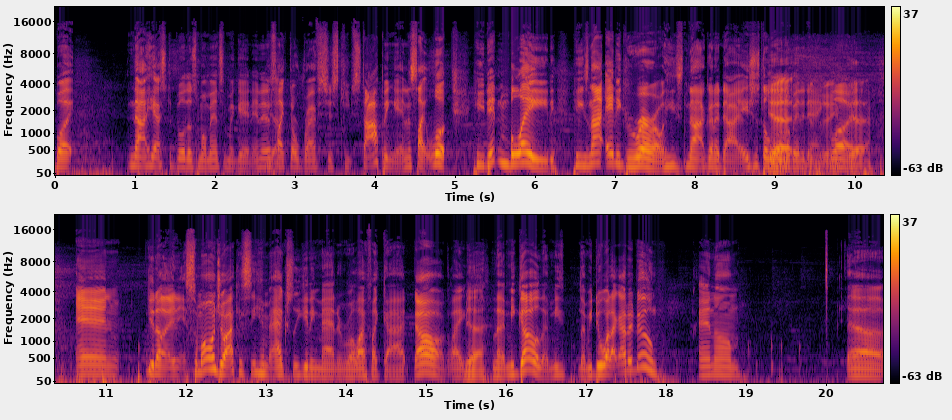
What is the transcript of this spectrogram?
but now he has to build this momentum again. And it's Yeah. like the refs just keep stopping it. And it's like, look, he didn't blade. He's not Eddie Guerrero. He's not gonna die. It's just a Yeah, little bit of dang blood. yeah. And you know, and Samoa Joe, I can see him actually getting mad in real life, like God, dog, like Yeah. let me go, let me let me do what I got to do. And um, uh,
